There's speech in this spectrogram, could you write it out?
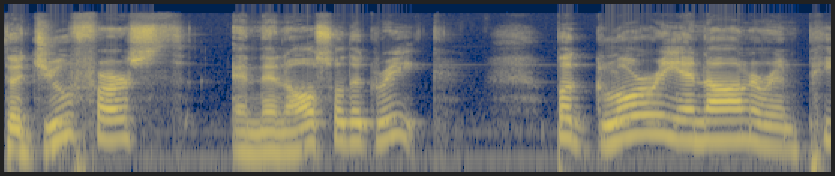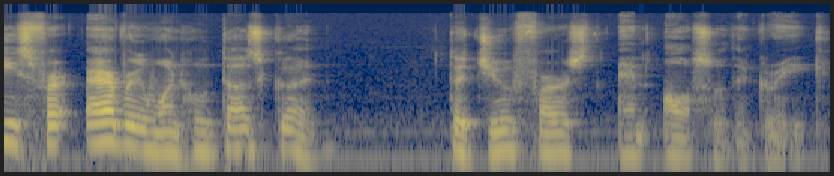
the Jew first, and then also the Greek. But glory and honor and peace for everyone who does good, the Jew first, and also the Greek.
